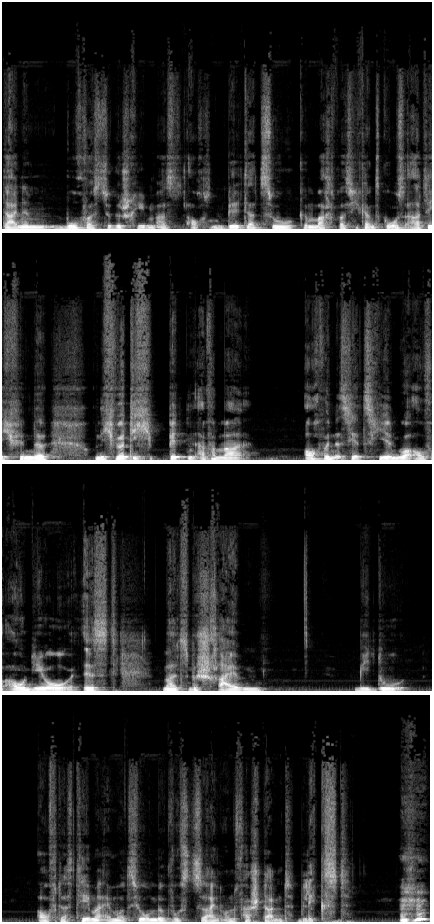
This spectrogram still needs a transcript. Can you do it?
deinem Buch, was du geschrieben hast, auch ein Bild dazu gemacht, was ich ganz großartig finde. Und ich würde dich bitten, einfach mal, auch wenn es jetzt hier nur auf Audio ist, mal zu beschreiben, wie du auf das Thema Emotion, Bewusstsein und Verstand blickst. Mhm.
